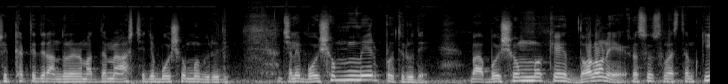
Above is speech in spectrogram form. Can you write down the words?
শিক্ষার্থীদের আন্দোলনের মাধ্যমে আসছে যে বৈষম্য বিরোধী। তাহলে বৈষম্যের প্রতিরোধে বা বৈষম্যকে দলনে রসুল সাল্লাহ ইসলাম কী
